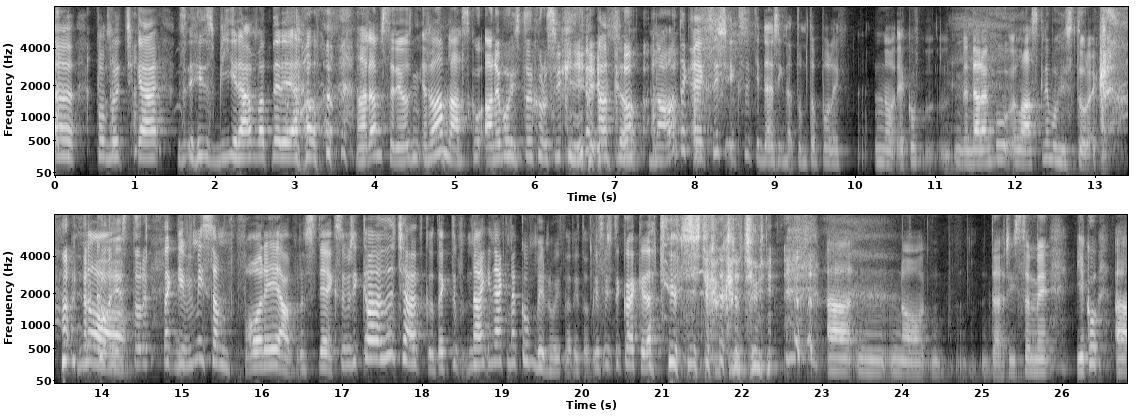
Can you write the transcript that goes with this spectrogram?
Eh, Pomlčka, z- sbírám materiál. hledám seriózní, hledám lásku, anebo historku do svý knihy. Ano, no, tak a jak, jsi, jak se ti daří na tomto poli? No, jako na ranku lásky nebo historek. No, jako histori- tak give me some fory a prostě, jak jsem říkala na začátku, tak to nějak, nějak nakombinuj tady to. Ty jsi taková kreativní. kreativní. A no, daří se mi, jako a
